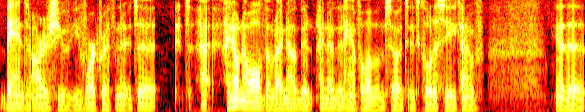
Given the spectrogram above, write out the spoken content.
bands and artists you've you've worked with, and it's a it's I, I don't know all of them, but I know a good I know a good handful of them. So it's it's cool to see kind of you know the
